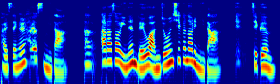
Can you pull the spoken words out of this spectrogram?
발생을 하였습니다. 따라서 이는 매우 안 좋은 시그널입니다. 지금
